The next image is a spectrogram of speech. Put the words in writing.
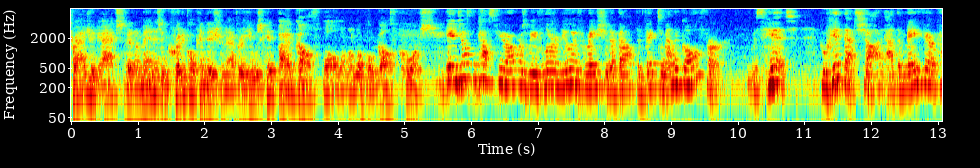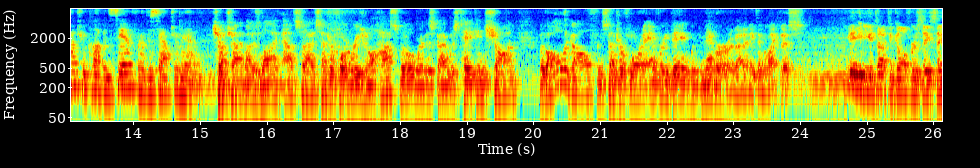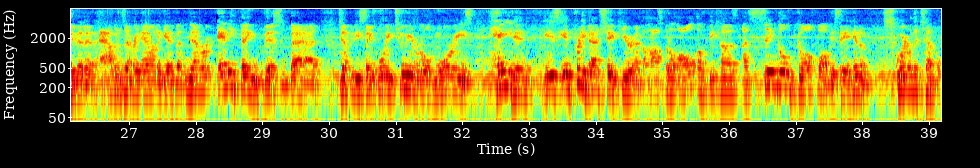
tragic accident. A man is in critical condition after he was hit by a golf ball on a local golf course. In just the past few hours, we've learned new information about the victim and the golfer who was hit, who hit that shot at the Mayfair Country Club in Sanford this afternoon. Sean Scheibot is live outside Central Florida Regional Hospital where this guy was taken. Sean, with all the golf in Central Florida every day, we've never heard about anything like this. Yeah, you, can talk to golfers, they say that it happens every now and again, but never anything this bad. Deputies say 42-year-old Maurice Hayden is in pretty bad shape here at the hospital, all of because a single golf ball, they say it hit him square in the temple.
